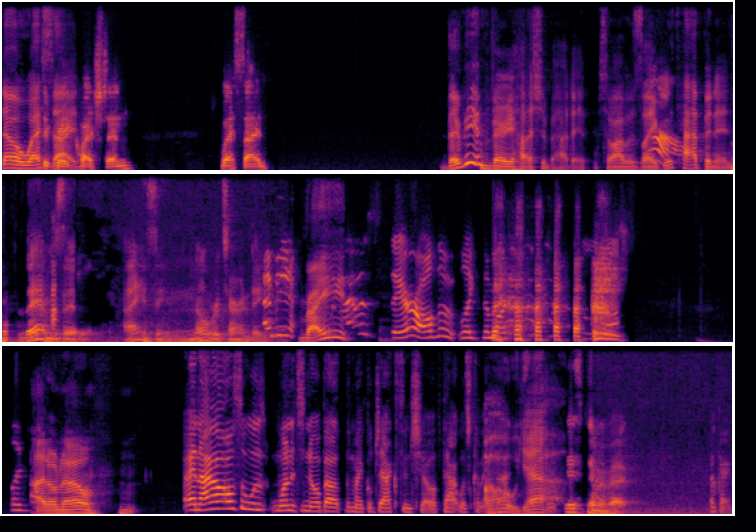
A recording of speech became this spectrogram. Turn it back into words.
No, West It's a great question. West Side. They're being very hush about it. So I was like, what's oh. happening? They haven't said. I ain't seen no return date. I mean, Right? I was there. All the like the marketing, like I don't know. And I also was wanted to know about the Michael Jackson show if that was coming back. Oh yeah. it's coming back. Okay.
